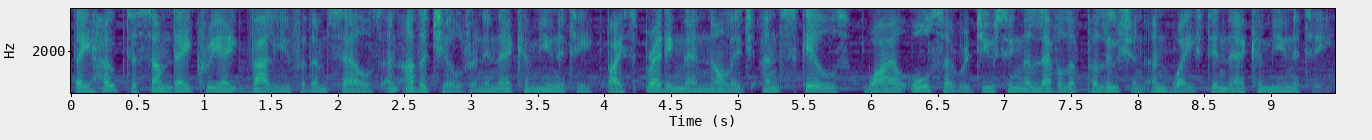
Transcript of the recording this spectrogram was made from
they hope to someday create value for themselves and other children in their community by spreading their knowledge and skills while also reducing the level of pollution and waste in their community.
